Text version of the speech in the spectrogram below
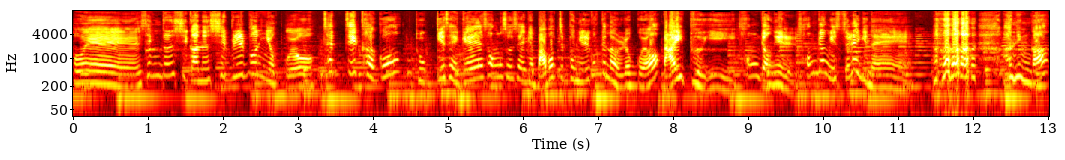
저의 생존 시간은 11분이었고요. 채찍하고 도끼 3개, 성수 3개, 마법 지팡이 7개나 올렸고요. 나이프 2, 성경 1. 성경이 쓰레기네. 아닌가?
